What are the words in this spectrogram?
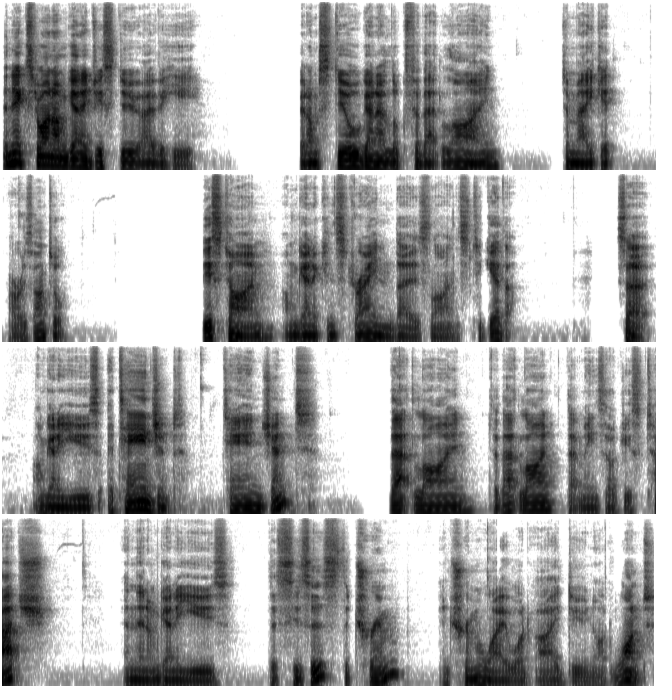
The next one I'm going to just do over here but I'm still going to look for that line to make it horizontal. This time, I'm going to constrain those lines together. So I'm going to use a tangent. Tangent, that line to that line. That means I'll just touch. And then I'm going to use the scissors, the trim, and trim away what I do not want.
